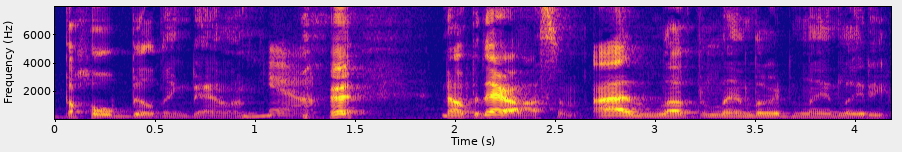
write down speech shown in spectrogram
the whole building down. Yeah. no, but they're awesome. I love the landlord and landlady.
